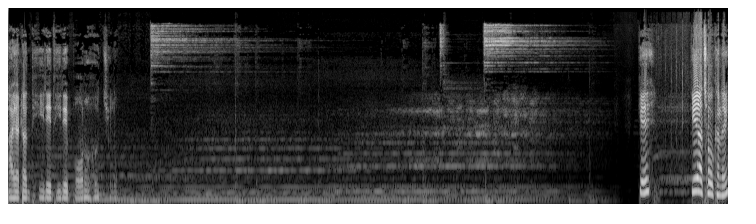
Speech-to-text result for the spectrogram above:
ছায়াটা ধীরে ধীরে বড় হচ্ছিল। কে? কে আছো ওখানে?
